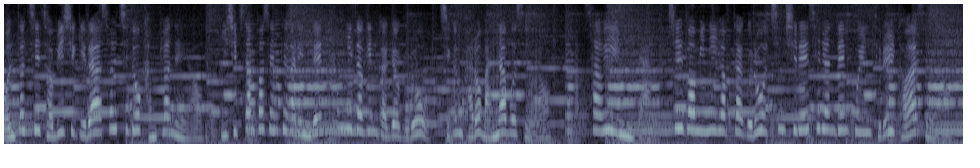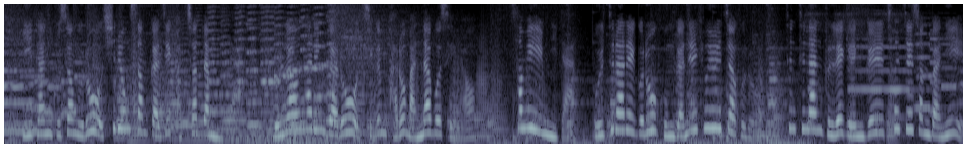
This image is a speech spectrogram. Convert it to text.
원터치 접이식이라 설치도 간편해요. 23% 할인된 합리적인 가격으로 지금 바로 만나보세요. 4위입니다. 실버미니 협탁으로 침실에 세련된 포인트를 더하세요. 2단 구성으로 실용성까지 갖췄답니다. 놀라운 할인가로 지금 바로 만나보세요. 3위입니다. 울트라렉으로 공간을 효율적으로 튼튼한 블랙 앵글 철제 선반이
